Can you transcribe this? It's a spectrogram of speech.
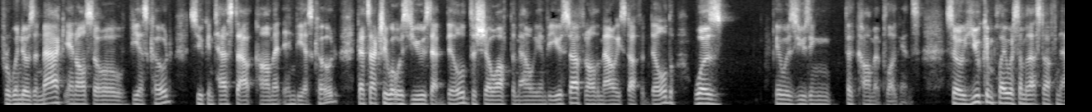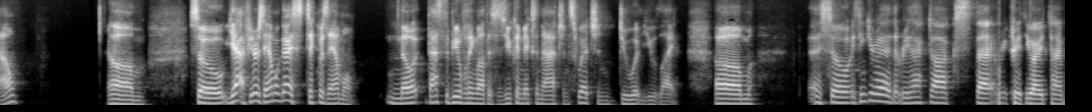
for Windows and Mac and also VS Code. So you can test out Comet in VS Code. That's actually what was used at build to show off the Maui MVU stuff and all the Maui stuff at build was it was using the Comet plugins. So you can play with some of that stuff now. Um, so yeah, if you're a XAML guy, stick with XAML. No, that's the beautiful thing about this is you can mix and match and switch and do what you like. Um, so I think you read that React docs that recreate the UI type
